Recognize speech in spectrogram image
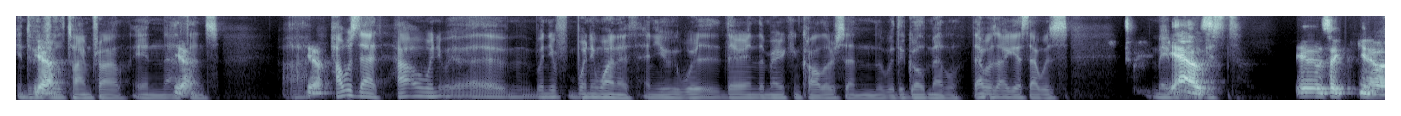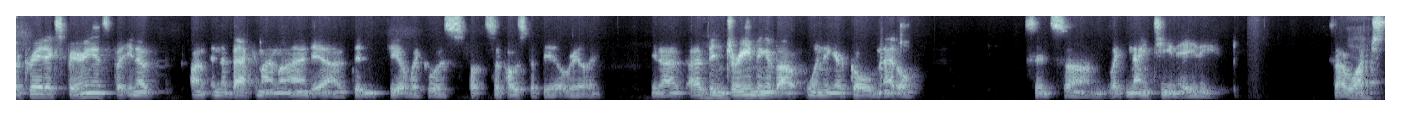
individual time trial in Yeah. Athens. Uh, Yeah. How was that? How when you uh, when you when you won it and you were there in the American colors and with the gold medal? That was I guess that was maybe Yeah, it was- it was like you know a great experience, but you know, on, in the back of my mind, yeah, it didn't feel like it was supposed to feel really. You know, I've, I've been dreaming about winning a gold medal since um, like 1980. So I Yeah. watched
